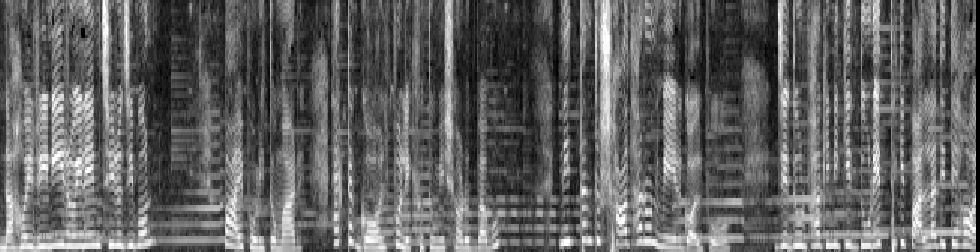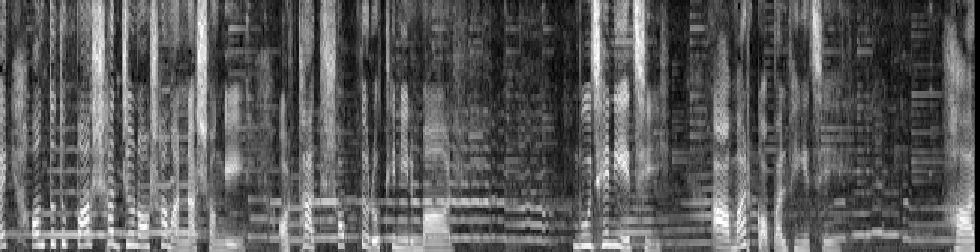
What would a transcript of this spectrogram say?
না হয় ঋণী রইলেম চিরজীবন? পায়ে পড়ি তোমার। একটা গল্প লেখো তুমি, শরৎবাবু। নিতান্ত সাধারণ মেয়ের গল্প। যে দুর্ভাগিনীকে দূরের থেকে পাল্লা দিতে হয়, অন্তত পাঁচ সাতজন অসামান্যার সঙ্গে। অর্থাৎ সপ্তরথিনীর মার। বুঝে নিয়েছি। আমার কপাল ভেঙেছে। হার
